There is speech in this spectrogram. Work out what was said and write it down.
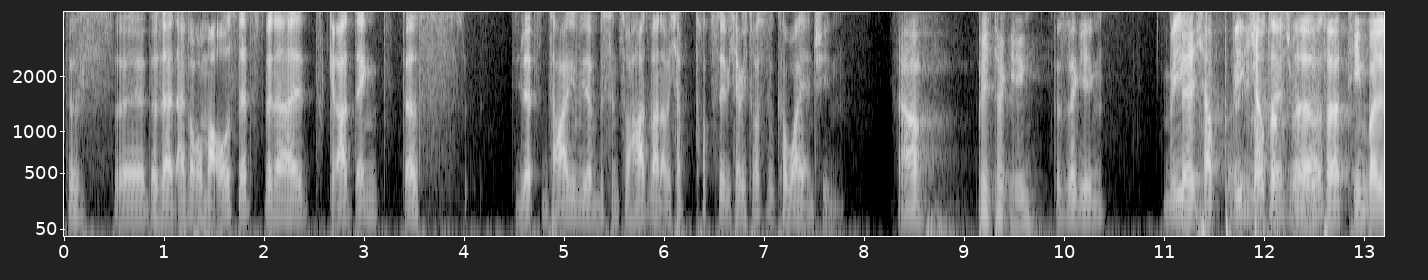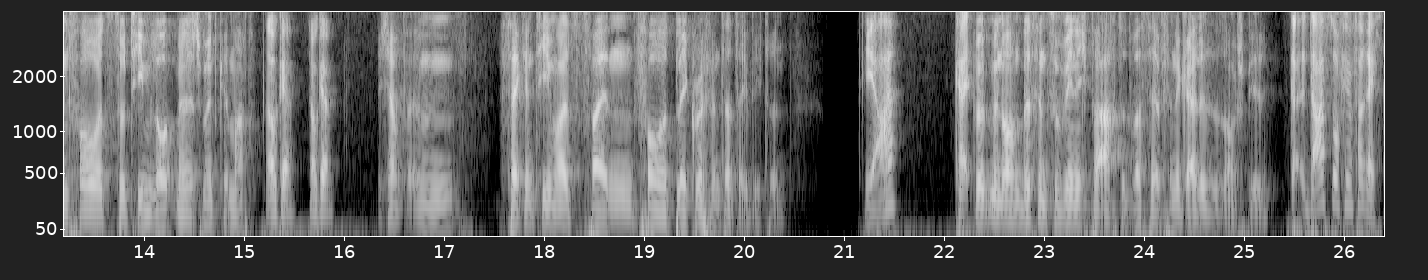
das, äh, dass er halt einfach auch mal aussetzt, wenn er halt gerade denkt, dass die letzten Tage wieder ein bisschen zu hart waren. Aber ich habe trotzdem, ich habe mich trotzdem für Kawhi entschieden. Ja, bin ich dagegen. Bist du dagegen? Wegen, ja, ich habe hab das äh, Third Team bei den Forwards zu Team Load Management gemacht. Okay, okay. Ich habe im Second Team als zweiten Forward Blake Griffin tatsächlich drin. Ja? Kein Wird mir noch ein bisschen zu wenig beachtet, was der für eine geile Saison spielt. Da, da hast du auf jeden Fall recht.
